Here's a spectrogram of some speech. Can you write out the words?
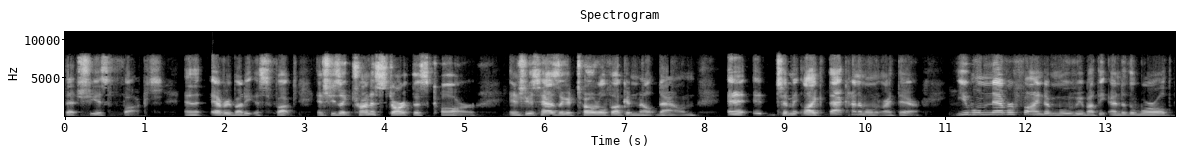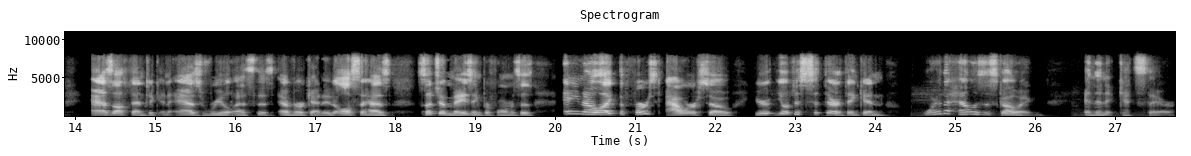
that she is fucked and that everybody is fucked. And she's like trying to start this car and she just has like a total fucking meltdown. And it, it to me like that kind of moment right there. You will never find a movie about the end of the world as authentic and as real as this ever again. It also has such amazing performances. And you know, like the first hour or so, you're you'll just sit there thinking, where the hell is this going? And then it gets there.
